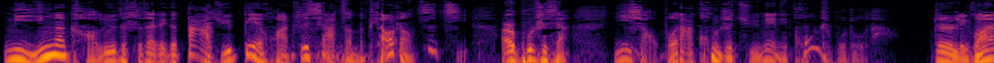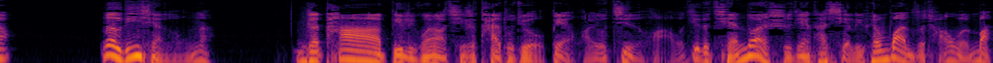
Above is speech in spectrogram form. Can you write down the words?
你应该考虑的是在这个大局变化之下怎么调整自己，而不是想以小博大控制局面，你控制不住的。这是李光耀。那李显龙呢？你看他比李光耀其实态度就有变化，有进化。我记得前段时间他写了一篇万字长文吧，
